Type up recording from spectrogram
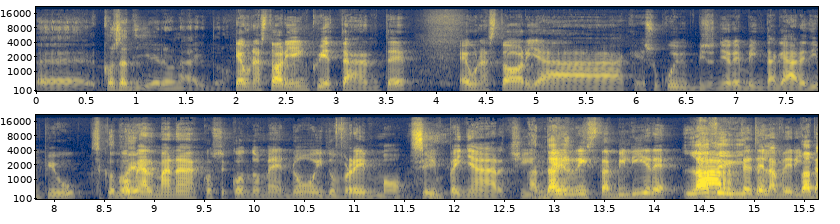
Eh, cosa dire Leonardo? È una storia inquietante, è una storia che- su cui bisognerebbe indagare di più. Secondo Come me- almanacco, secondo me, noi dovremmo Sì. impegnarci Andare nel ristabilire La parte verità. della verità. Va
